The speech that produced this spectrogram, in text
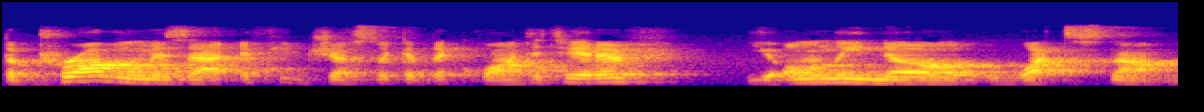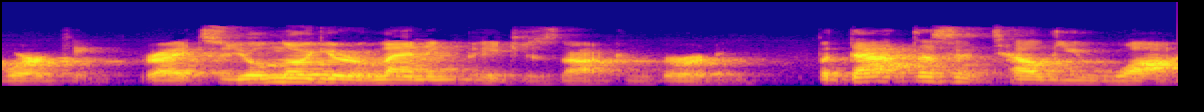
The problem is that if you just look at the quantitative, you only know what's not working, right? So you'll know your landing page is not converting, but that doesn't tell you why.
